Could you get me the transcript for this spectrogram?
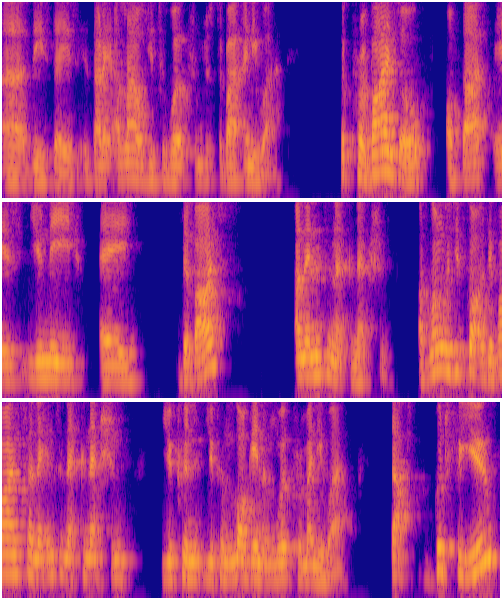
uh, these days is that it allows you to work from just about anywhere. The proviso of that is you need a device and an internet connection. As long as you've got a device and an internet connection, you can, you can log in and work from anywhere. That's good for you.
